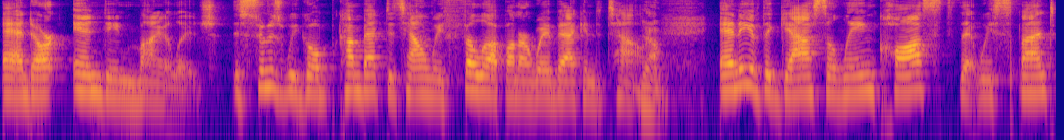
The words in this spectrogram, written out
and our ending mileage. As soon as we go come back to town, we fill up on our way back into town. Yeah. Any of the gasoline costs that we spent,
